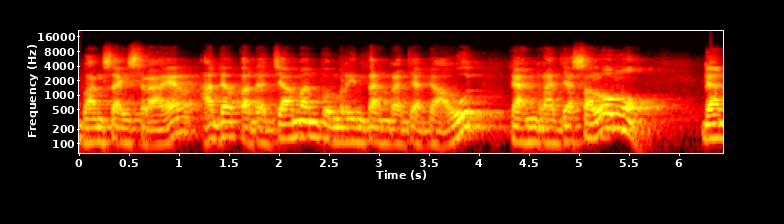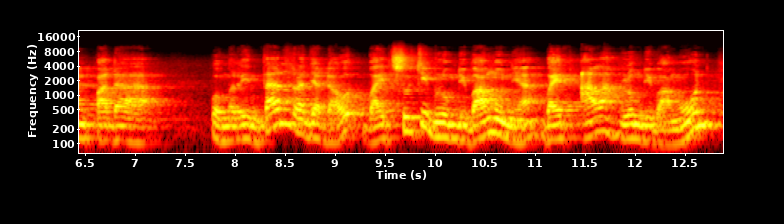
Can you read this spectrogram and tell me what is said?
bangsa Israel ada pada zaman pemerintahan Raja Daud dan Raja Salomo. Dan pada pemerintahan Raja Daud, bait suci belum dibangun ya, bait Allah belum dibangun.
